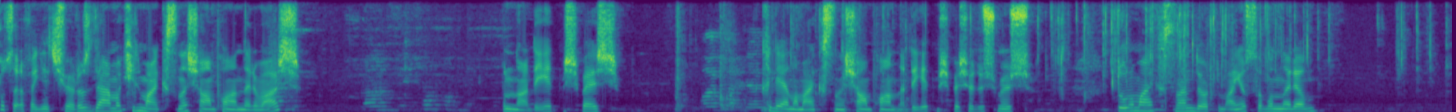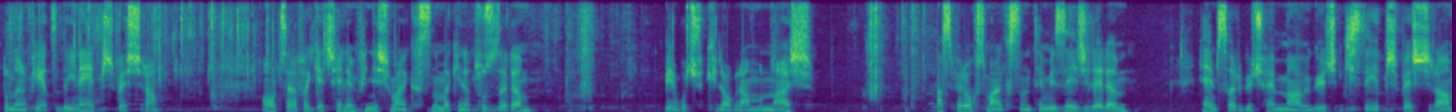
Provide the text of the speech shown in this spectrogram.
Bu tarafa geçiyoruz. Dermokil markasının şampuanları var. Bunlar da 75. Cliana markasının şampuanları da 75'e düşmüş. Duru markasının dörtlü banyo sabunları. Bunların fiyatı da yine 75 lira. Orta tarafa geçelim. Finish markasının makine tuzları. 1,5 kilogram bunlar. Asperox markasının temizleyicileri. Hem sarı güç hem mavi güç. İkisi de 75 lira.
